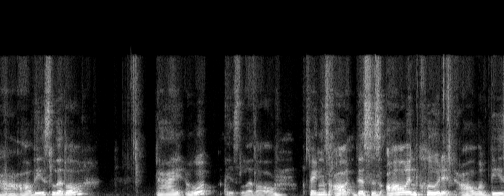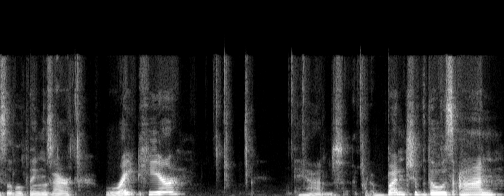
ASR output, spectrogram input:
uh, all these little die oh these little things all this is all included. All of these little things are right here and put a bunch of those on.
